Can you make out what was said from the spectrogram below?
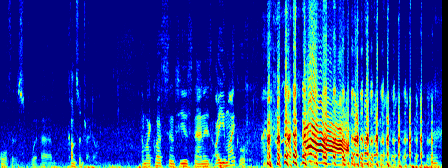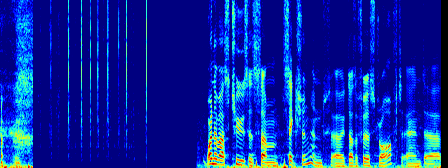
authors uh, concentrate on. And my question to you, Stan, is Are you Michael? One of us chooses some section and uh, does a first draft, and uh,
